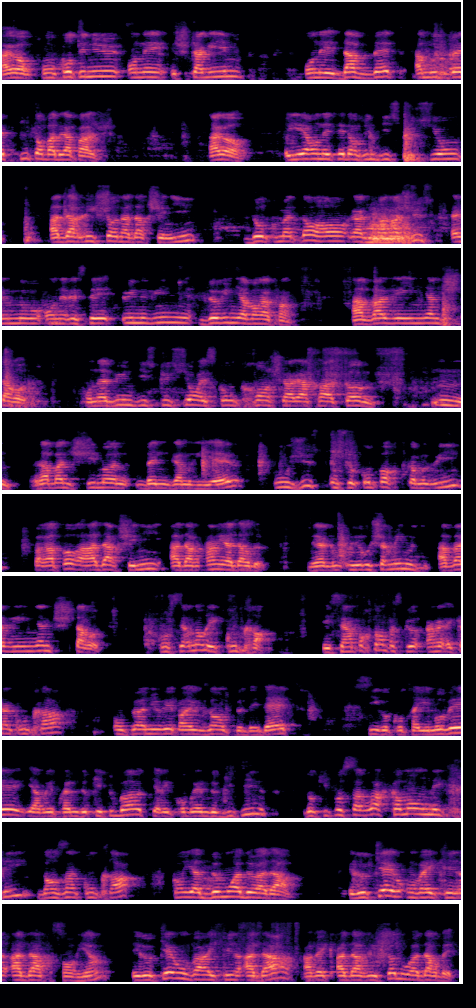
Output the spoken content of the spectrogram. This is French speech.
Alors, on continue, on est Shkalim, on est Davbet, Amoudbet, tout en bas de la page. Alors, hier, on était dans une discussion Adar Rishon, Adar Sheni. Donc maintenant, la Gemara juste, on est resté une ligne, deux lignes avant la fin. Aval Shtarot. On a vu une discussion, est-ce qu'on tranche la comme hmm, Rabban Shimon ben Gamriel, ou juste on se comporte comme lui par rapport à Adar Sheni, Adar 1 et Adar 2. Mais Yerushalmi nous dit, Aval Shtarot, concernant les contrats. Et c'est important parce qu'avec un contrat, on peut annuler par exemple des dettes, si le contrat est mauvais, il y a les problèmes de ketubot, il y a les problèmes de gitin. Donc il faut savoir comment on écrit dans un contrat quand il y a deux mois de Hadar. Et lequel on va écrire Hadar sans rien, et lequel on va écrire Hadar avec Hadar Rishon ou Hadar Bet.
